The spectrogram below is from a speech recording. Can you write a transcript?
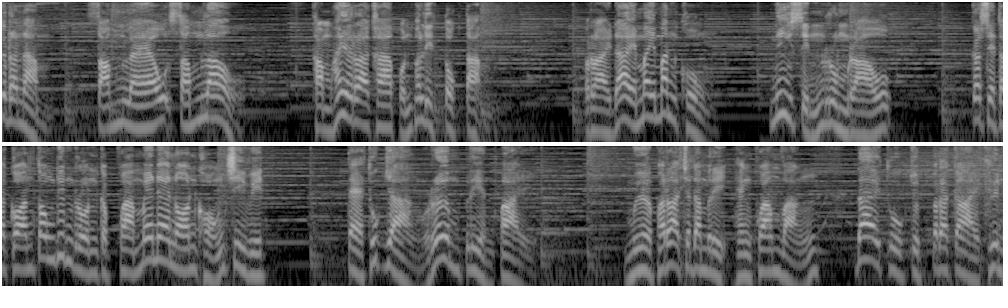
กระหน่ำซ้ำแล้วซ้ำเล่าทำให้ราคาผลผลิตตกต่ำรายได้ไม่มั่นคงหนี้สินรุมเร้า เกษตรกรต้องดิ้นรนกับความไม่แน่นอนของชีวิต แต่ทุกอย่างเริ่มเปลี่ยนไป เมื่อพระราชดำริแห่งความหวังได้ถูกจุดประกายขึ้น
